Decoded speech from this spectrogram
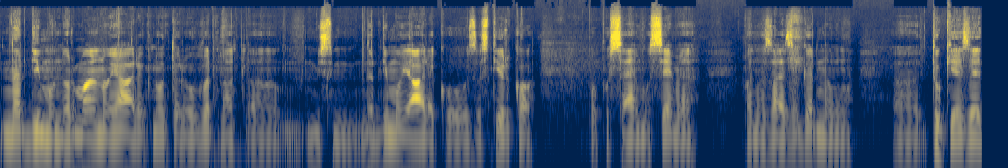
naredimo normalno jarek, noter v vrtnat, uh, mislim, naredimo jarek v zastirko, pa posejemo seme, pa nazaj zagrnemo. Uh, tukaj je zdaj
